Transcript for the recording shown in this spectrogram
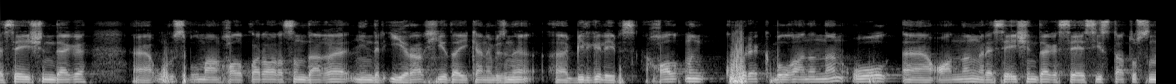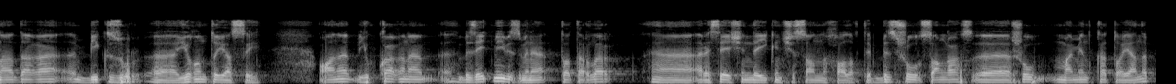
рәсәй эчендәге урыс булмаган халыклар арасындагы ниндидер иерархияда икәнебезне билгелибез халыкның күбрәк булганыннан ул аның Рәсәй эчендәге сәяси статусына дагы бик зур йогынты ясый. Аны юкка гына без әйтмибез менә татарлар Рәсәй эчендә икенче санлы халык дип. Без шул санга шул моментка таянып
